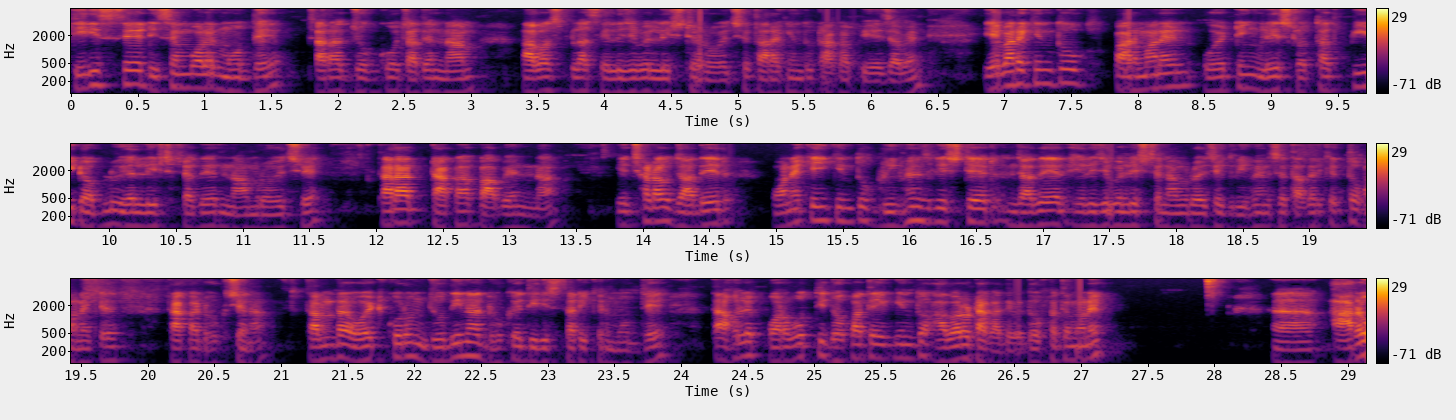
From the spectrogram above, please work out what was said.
তিরিশে ডিসেম্বরের মধ্যে যারা যোগ্য, যাদের নাম আবাস প্লাস এলিজিবল লিস্টে রয়েছে, তারা কিন্তু টাকা পেয়ে যাবেন। এবারে কিন্তু পার্মানেন্ট ওয়েটিং লিস্ট অর্থাৎ পিডব্লিউএল লিস্ট যাদের নাম রয়েছে, তারা টাকা পাবেন না। এছাড়াও যাদের, অনেকেই কিন্তু গ্রিভেন্স লিস্টের, যাদের এলিজিবল লিস্টে নাম রয়েছে গ্রিভেন্সে তাদের ক্ষেত্রেও অনেকে টাকা ঢুকছে না। তা আপনারা ওয়েট করুন, যদি না ঢুকে তিরিশ তারিখের মধ্যে, তাহলে পরবর্তী দফাতে কিন্তু আবারও টাকা দেবে। দফাতে মানে আরও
